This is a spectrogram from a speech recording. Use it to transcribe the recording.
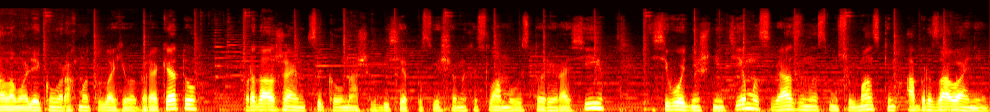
Ассаламу алейкум ва рахматуллахи ва баракату. Продолжаем цикл наших бесед, посвященных исламу в истории России. Сегодняшняя тема связана с мусульманским образованием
